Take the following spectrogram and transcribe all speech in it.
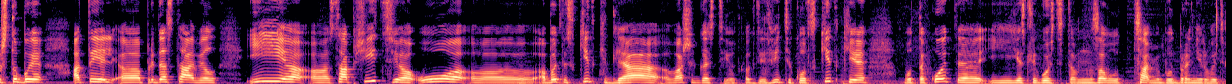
чтобы отель э, предоставил, и э, сообщить о, э, об этой скидке для ваших гостей. Вот как здесь, видите, код скидки вот такой-то, и если гости там назовут, сами будут бронировать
